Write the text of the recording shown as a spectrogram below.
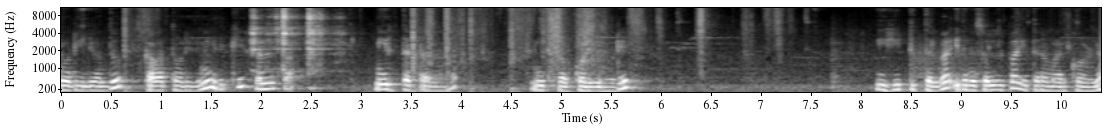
ನೋಡಿ, ಇಲ್ಲಿ ಒಂದು ಕವರ್ ತೊಗೊಂಡಿದ್ದೀನಿ. ಇದಕ್ಕೆ ಸ್ವಲ್ಪ ನೀರು ತಟ್ಟೋಣ. ನೀರು ತಗೊಳ್ಳಿದ್ದೀನಿ ನೋಡಿ. ಈ ಹಿಟ್ಟಿತ್ತಲ್ವ? ಇದನ್ನು ಸ್ವಲ್ಪ ಈ ಥರ ಮಾಡ್ಕೊಳ್ಳೋಣ.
